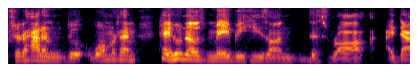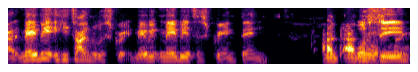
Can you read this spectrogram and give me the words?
should have had him do it one more time. Hey, who knows? Maybe he's on this Raw. I doubt it. Maybe he's talking to a screen. Maybe maybe it's a screen thing. I'd, I'd We'll see.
